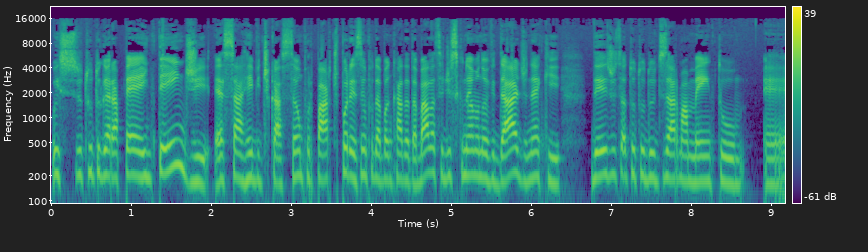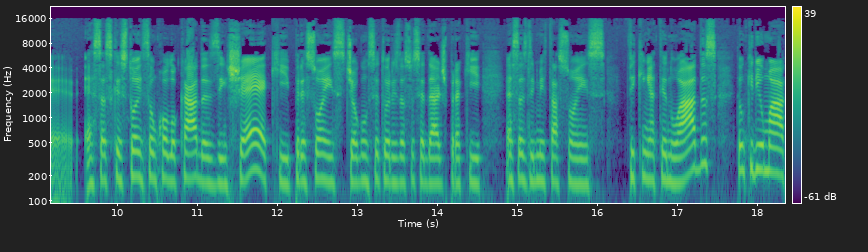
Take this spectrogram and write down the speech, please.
o Instituto Garapé entende essa reivindicação por parte, por exemplo, da bancada da bala. Você disse que não é uma novidade, né, que desde o Estatuto do Desarmamento, é, essas questões são colocadas em xeque, pressões de alguns setores da sociedade para que essas limitações fiquem atenuadas. Então, queria uma,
